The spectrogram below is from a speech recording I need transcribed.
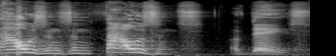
Thousands and thousands of days.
